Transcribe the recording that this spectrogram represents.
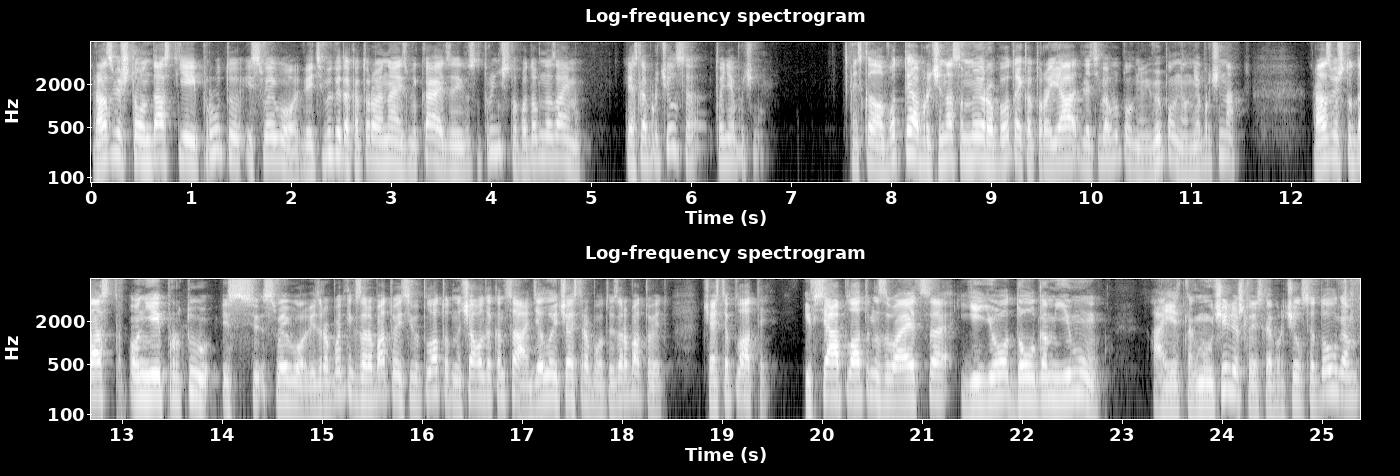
Разве что он даст ей пруту из своего, ведь выгода, которую она извлекает за его сотрудничество, подобна займу. Если обручился, то не обручена. И сказал, вот ты обручена со мной работой, которую я для тебя выполнил. И выполнил, не обручена. Разве что даст он ей пруту из своего. Ведь работник зарабатывает себе плату от начала до конца, делает часть работы и зарабатывает часть оплаты. И вся оплата называется ее долгом ему. А как мы учили, что если обручился долгом,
